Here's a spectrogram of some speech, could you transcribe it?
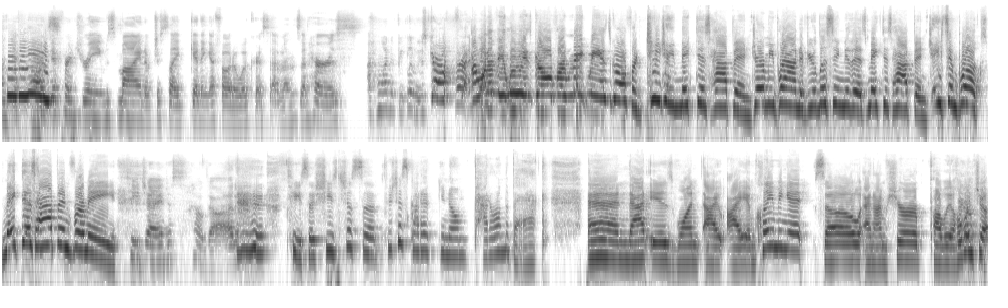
Our, di- our different dreams. Mine of just like getting a photo with Chris Evans, and hers. I want to be Louis' girlfriend. I want to be Louis's girlfriend. Make me his girlfriend. TJ, make this happen. Jeremy Brown, if you're listening to this, make this happen. Jason Brooks, make this happen for me. TJ. Just oh god. Tisa, she's just a, we just gotta, you know, pat her on the back. And that is one, I, I am claiming it. So, and I'm sure probably a whole bunch of,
